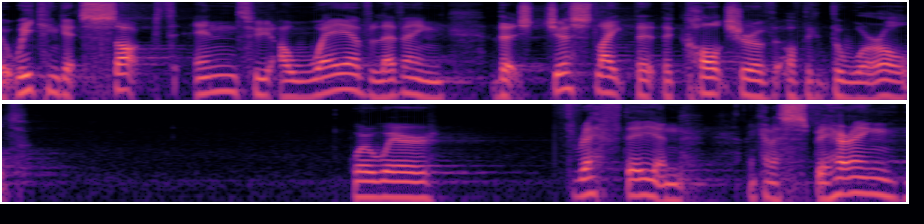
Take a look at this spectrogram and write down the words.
that we can get sucked into a way of living that's just like the, the culture of, of the, the world, where we're thrifty and, and kind of sparing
